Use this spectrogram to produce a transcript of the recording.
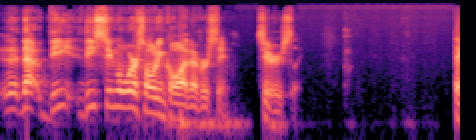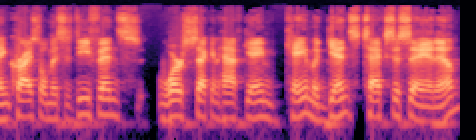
that the the single worst holding call I've ever seen. Seriously. Thank Christ, Ole Miss's defense worst second half game came against Texas A&M.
